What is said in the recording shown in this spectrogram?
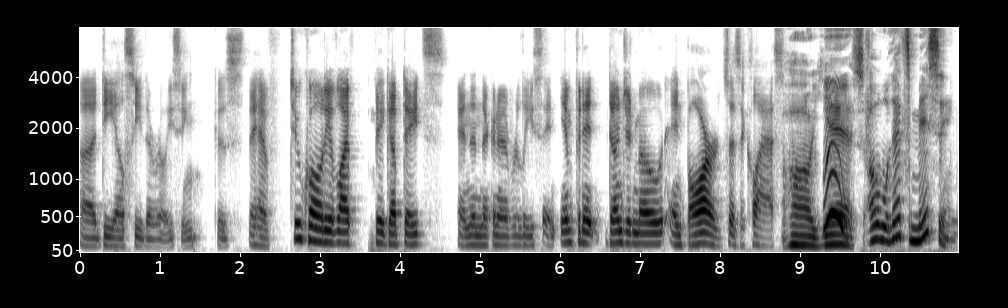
uh, DLC they're releasing because they have two quality of life big updates, and then they're going to release an infinite dungeon mode and bards as a class. Oh yes. Oh, well, that's missing.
